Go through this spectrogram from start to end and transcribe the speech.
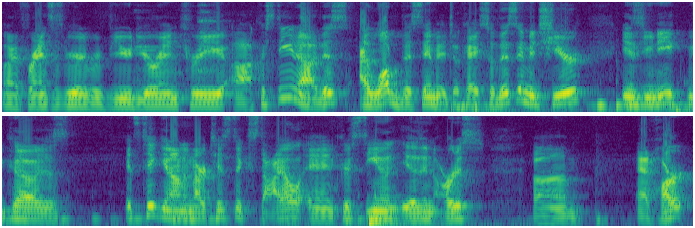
All right, Francis, we already reviewed your entry. Uh, Christina, this I love this image. Okay, so this image here is unique because it's taking on an artistic style, and Christina is an artist um, at heart,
